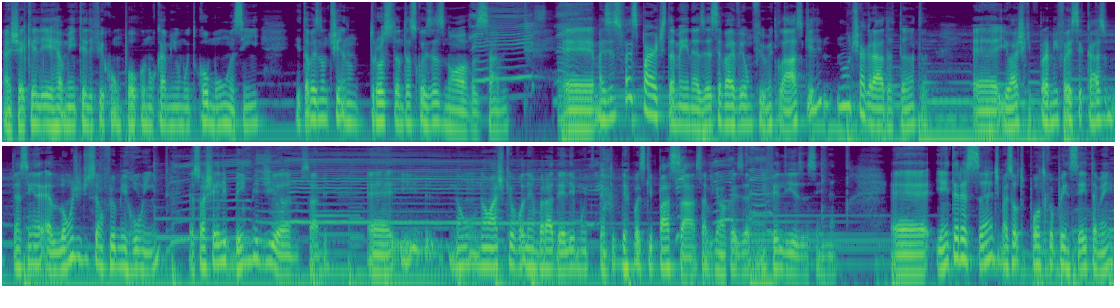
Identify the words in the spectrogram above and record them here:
Achei que ele realmente ele ficou um pouco no caminho muito comum, assim, e talvez não, tinha, não trouxe tantas coisas novas, sabe? É, mas isso faz parte também, né? Às vezes você vai ver um filme clássico e ele não te agrada tanto. É, eu acho que para mim foi esse caso, assim, é longe de ser um filme ruim, eu só achei ele bem mediano, sabe? É, e não, não acho que eu vou lembrar dele muito tempo depois que passar, sabe? Que é uma coisa infeliz, assim, né? É, e é interessante, mas outro ponto que eu pensei também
